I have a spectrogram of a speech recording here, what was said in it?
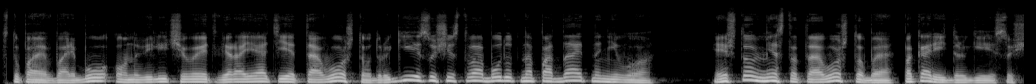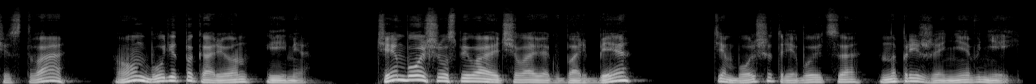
Вступая в борьбу, он увеличивает вероятие того, что другие существа будут нападать на него, и что вместо того, чтобы покорить другие существа, он будет покорен ими. Чем больше успевает человек в борьбе, тем больше требуется напряжение в ней.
